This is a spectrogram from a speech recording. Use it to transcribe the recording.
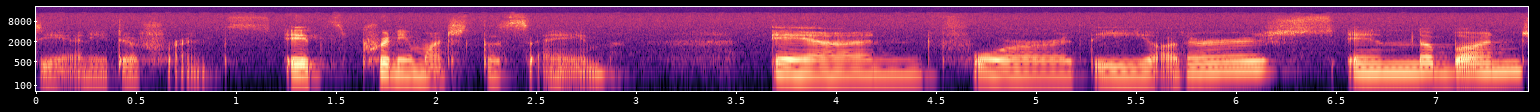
see any difference. It's pretty much the same. And for the others in the bunch,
